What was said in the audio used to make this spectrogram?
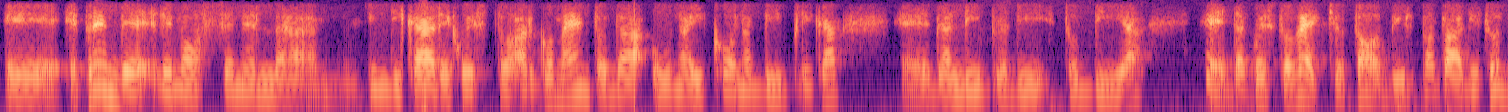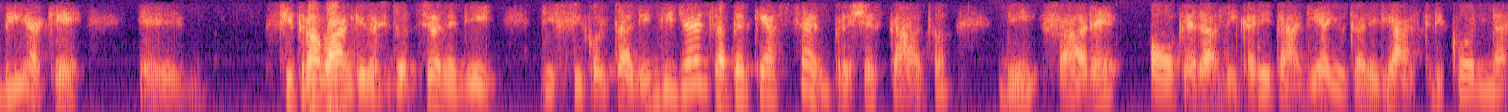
E, e, prende le mosse nel mm, indicare questo argomento da una icona biblica eh, dal libro di Tobia e da questo vecchio Tobi, il papà di Tobia, che eh, si trova anche in una situazione di difficoltà, di indigenza, perché ha sempre cercato di fare opera di carità, di aiutare gli altri con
